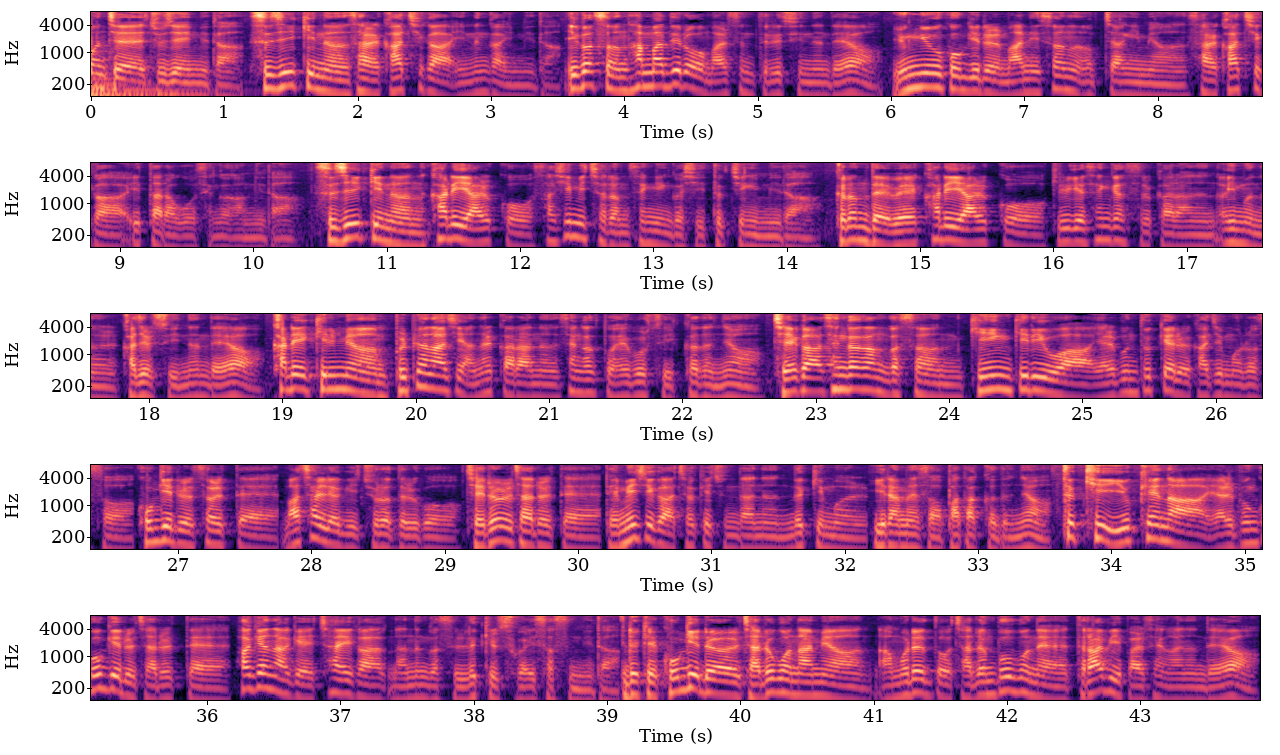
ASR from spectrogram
첫 번째 주제입니다. 筋引き는 살 가치가 있는가입니다. 이것은 한마디로 말씀드릴 수 있는데요. 육류 고기를 많이 써는 업장이면 살 가치가 있다라고 생각합니다. 스지익기는 칼이 얇고 사시미처럼 생긴 것이 특징입니다. 그런데 왜 칼이 얇고 길게 생겼을까라는 의문을 가질 수 있는데요. 칼이 길면 불편하지 않을까라는 생각도 해볼 수 있거든요. 제가 생각한 것은 긴 길이와 얇은 두께를 가짐으로써 고기를 썰 때 마찰력이 줄어들고 재료를 자를 때 데미지가 적게 준다는 느낌을 일하면서 받았거든요. 특히 육회나 얇은 고기를 자를 때 확연하게 차이가 나는 것을 느낄 수가 있었습니다. 이렇게 고기를 자르고 나면 아무래도 자른 부분에 드랍이 발생하는데요.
